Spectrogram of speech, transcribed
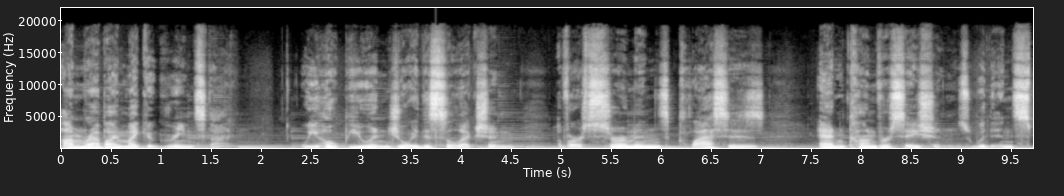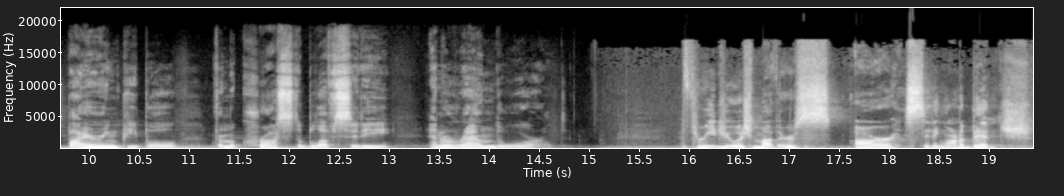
I'm Rabbi Micah Greenstein. We hope you enjoy this selection of our sermons, classes, and conversations with inspiring people from across the Bluff City and around the world. Three Jewish mothers are sitting on a bench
